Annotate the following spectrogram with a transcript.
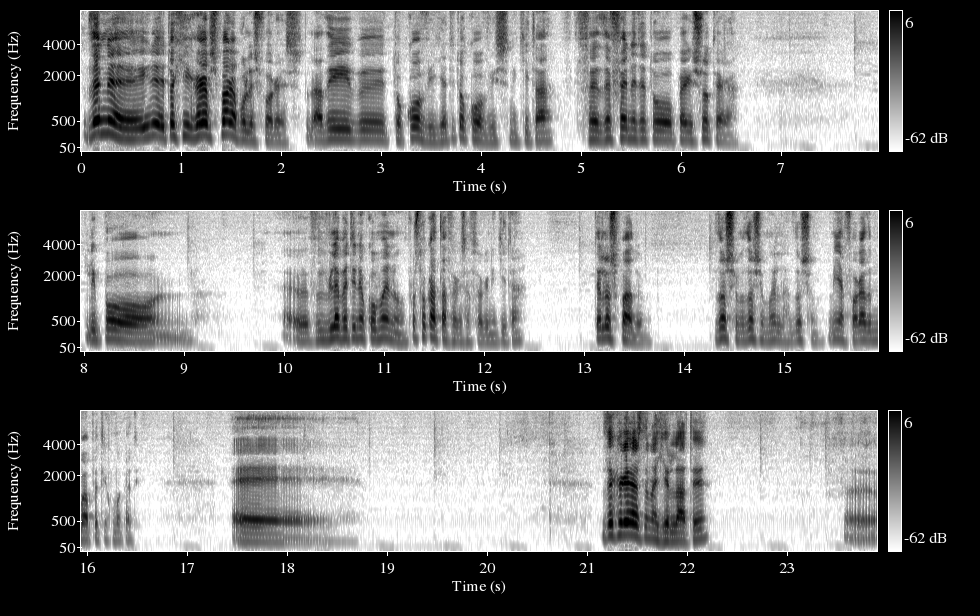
Δεν είναι, το έχει γράψει πάρα πολλές φορές. Δηλαδή ε, το κόβει. Γιατί το κόβεις, Νικήτα; Δεν φαίνεται το περισσότερα. Λοιπόν, ε, βλέπετε είναι κομμένο. Πώς το κατάφερες αυτό, Νικήτα; Τέλος πάντων. Δώσε μου, δώσε μου, έλα, δώσε μου. Μία φορά δεν μπορούμε να πετύχουμε κάτι. Ε, δεν χρειάζεται να γελάτε. Ε,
